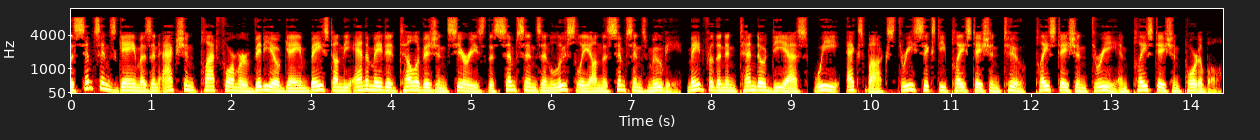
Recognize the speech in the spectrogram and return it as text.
The Simpsons game is an action platformer video game based on the animated television series The Simpsons and loosely on The Simpsons movie, made for the Nintendo DS, Wii, Xbox 360 PlayStation 2, PlayStation 3 and PlayStation Portable.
